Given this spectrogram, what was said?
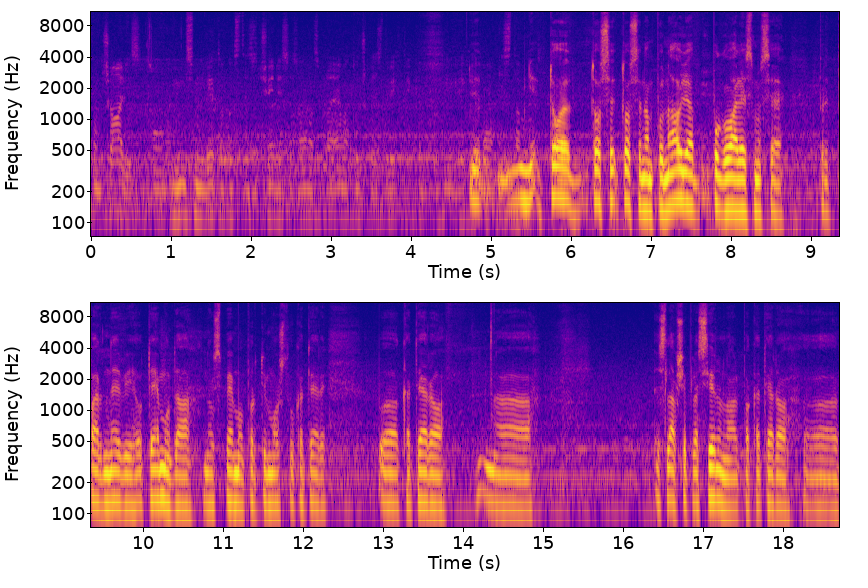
končali sezono? Mislim, leto, kot ste začeli sezono, spravi ena točka iz dveh tekem. To, to, se, to se nam ponavlja. Pogovarjali smo se pred par dnevi o tem, da ne uspemo proti moštvu, kateri, katero uh, slabše plasirano ali pa katero uh,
